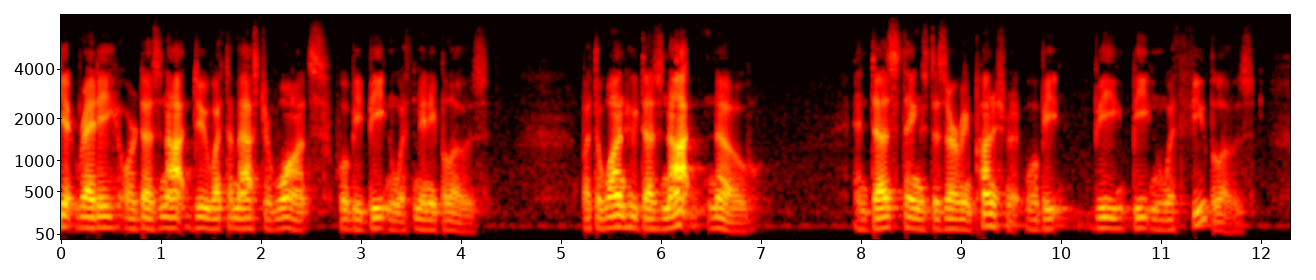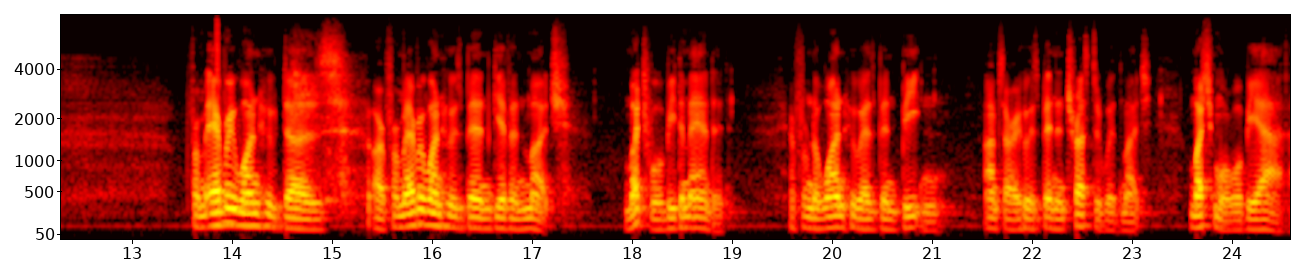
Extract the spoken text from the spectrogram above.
get ready or does not do what the master wants will be beaten with many blows. But the one who does not know and does things deserving punishment will be, be beaten with few blows. From everyone who does, or from everyone who's been given much, much will be demanded. And from the one who has been beaten, I'm sorry, who has been entrusted with much, much more will be asked.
